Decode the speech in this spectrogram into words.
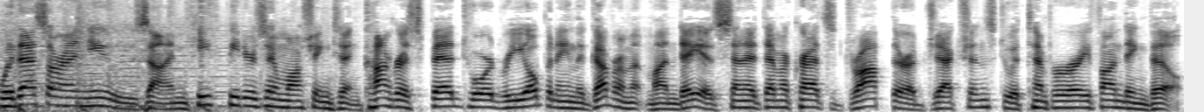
With SRN News, I'm Keith Peters in Washington. Congress sped toward reopening the government Monday as Senate Democrats dropped their objections to a temporary funding bill.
